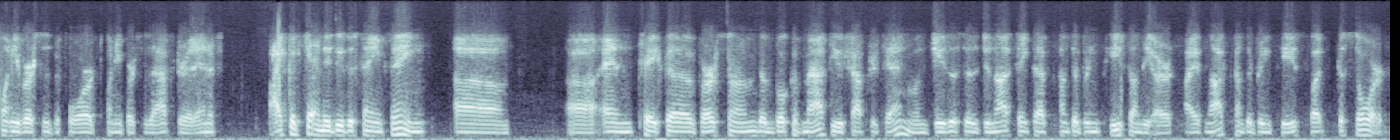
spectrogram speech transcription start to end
20 verses before, 20 verses after it. And if I could certainly do the same thing um, uh, and take the verse from the book of Matthew, chapter 10, when Jesus says, "Do not think that I've come to bring peace on the earth. I have not come to bring peace, but the sword."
